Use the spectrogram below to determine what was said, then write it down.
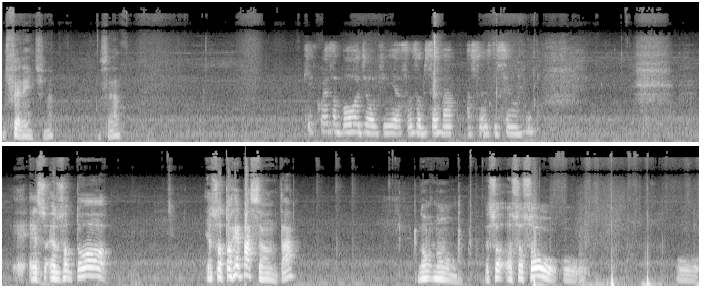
diferente, né? Certo? Que coisa boa de ouvir essas observações do senhor. É, é eu só tô. Eu só tô repassando, tá? Não, não, eu, só, eu só sou o, o, o,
